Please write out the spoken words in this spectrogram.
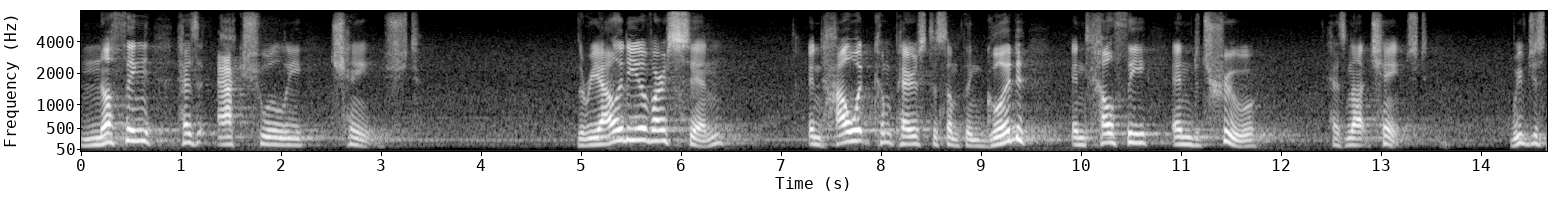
nothing has actually changed. The reality of our sin and how it compares to something good and healthy and true has not changed. We've just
